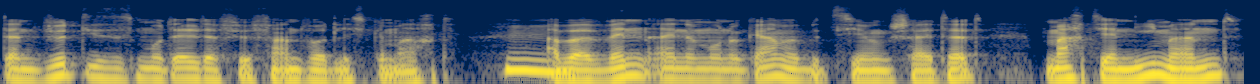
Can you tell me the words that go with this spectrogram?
dann wird dieses Modell dafür verantwortlich gemacht. Hm. Aber wenn eine monogame Beziehung scheitert, macht ja niemand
